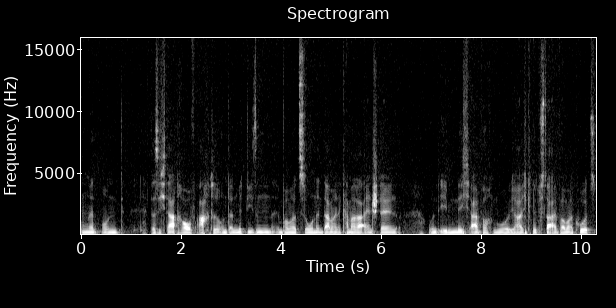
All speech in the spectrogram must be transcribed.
Und dass ich da drauf achte und dann mit diesen Informationen da meine Kamera einstellen und eben nicht einfach nur, ja, ich knipse da einfach mal kurz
